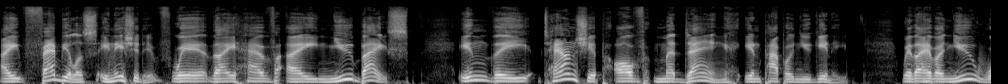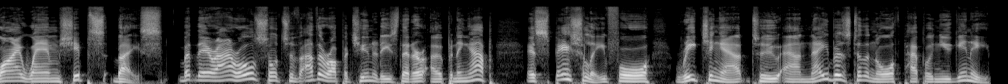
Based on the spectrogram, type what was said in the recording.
a fabulous initiative where they have a new base in the township of Madang in Papua New Guinea where they have a new YWAM ships base. But there are all sorts of other opportunities that are opening up, especially for reaching out to our neighbours to the north, Papua New Guinea.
